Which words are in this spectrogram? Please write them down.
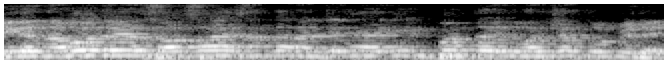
ಈಗ ನವೋದಯ ಸ್ವಸಹಾಯ ಸಂಘ ರಚನೆಯಾಗಿ ಇಪ್ಪತ್ತೈದು ವರ್ಷ ತುಂಬಿದೆ.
